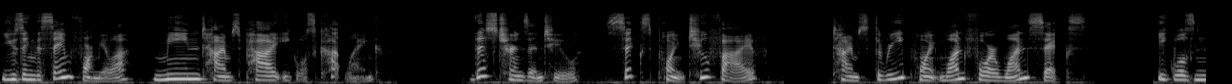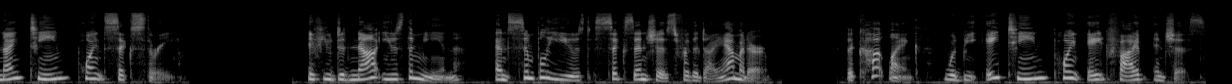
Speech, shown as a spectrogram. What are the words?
Using the same formula, mean times pi equals cut length, this turns into 6.25 times 3.1416 equals 19.63. If you did not use the mean, and simply used 6 inches for the diameter, the cut length would be 18.85 inches.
